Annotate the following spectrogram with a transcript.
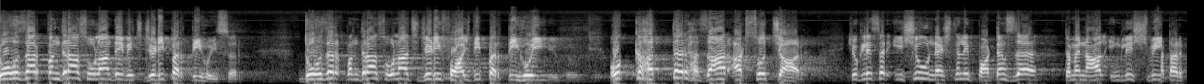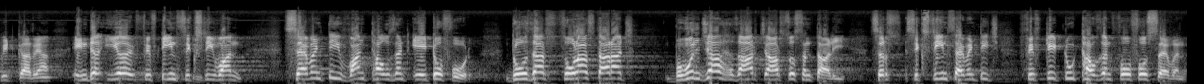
2015-16 ਦੇ ਵਿੱਚ ਜਿਹੜੀ ਭਰਤੀ ਹੋਈ, ਸਰ 2015-16 ਚ ਜਿਹੜੀ ਫੌਜ ਦੀ ਭਰਤੀ ਹੋਈ, ਉਹ 71804 ਕਿਉਂਕਿ ਸਰ ਇਸ਼ੂ ਨੈਸ਼ਨਲ ਇੰਪੋਰਟੈਂਸ ਦਾ ਤਾਂ ਮੈਂ ਨਾਲ ਇੰਗਲਿਸ਼ ਵੀ ਰਿਪੀਟ ਕਰ ਰਿਹਾ। ਇਨ ਦ ਈਅਰ 1561 71804 2016-17 ਚ 52447 ਸਰ 1670 ਚ 52447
